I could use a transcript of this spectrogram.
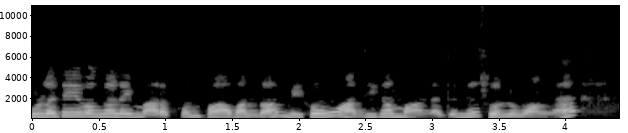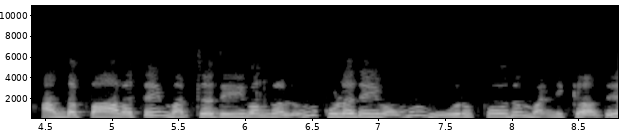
குலதெய்வங்களை மறக்கும் பாவம் தான் மிகவும் அதிகமானதுன்னு சொல்லுவாங்க. அந்த பாவத்தை மற்ற தெய்வங்களும், குலதெய்வமும் ஒருபோதும் மன்னிக்காது.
